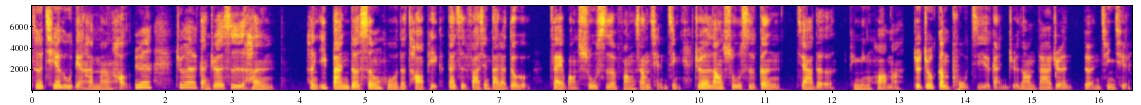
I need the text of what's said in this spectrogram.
这个切入点还蛮好的，因为就会感觉是很。很一般的生活的 topic，但是发现大家都有在往舒适的方向前进，就是让舒适更加的平民化嘛，就就更普及的感觉，让大家觉得很亲切。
